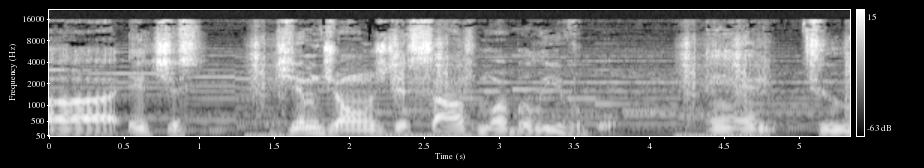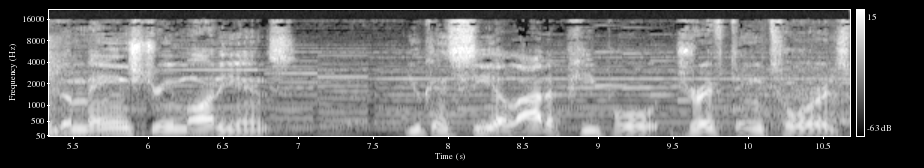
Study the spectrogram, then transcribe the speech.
uh, it just Jim Jones just sounds more believable. And to the mainstream audience, you can see a lot of people drifting towards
